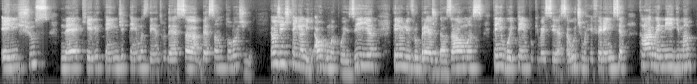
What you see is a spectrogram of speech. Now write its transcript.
eixos, né? Que ele tem de temas dentro dessa, dessa antologia. Então, a gente tem ali alguma poesia, tem o livro Brejo das Almas, tem o Boitempo, que vai ser essa última referência, Claro Enigma,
